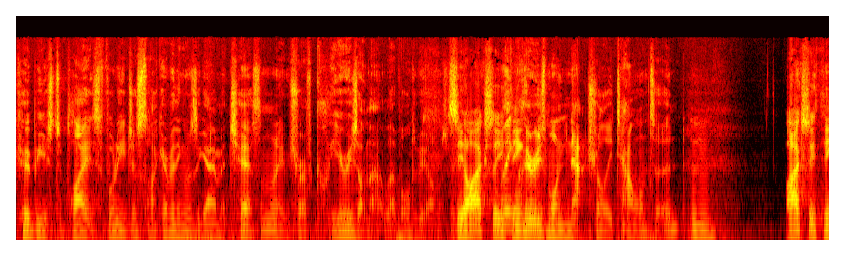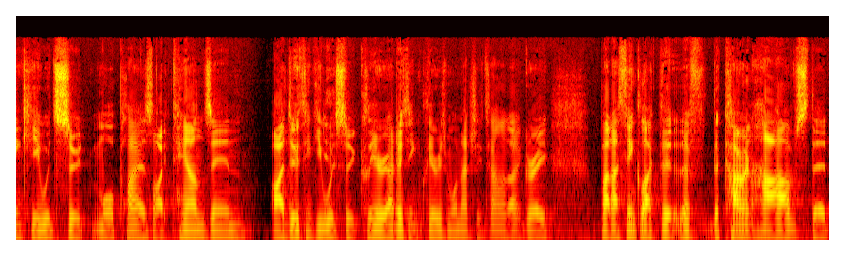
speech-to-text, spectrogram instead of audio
Cooper used to play his footy, just like everything was a game of chess. I'm not even sure if Cleary's on that level to be honest. with See, you. I actually I think think- Cleary's more naturally talented. I actually think he would suit more players like Townsend. I do think he would suit Cleary. I do think Cleary's more naturally talented. I agree, but I think like the the, the current halves that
